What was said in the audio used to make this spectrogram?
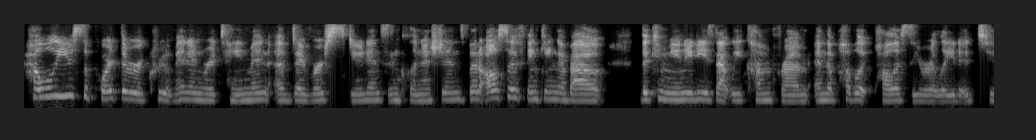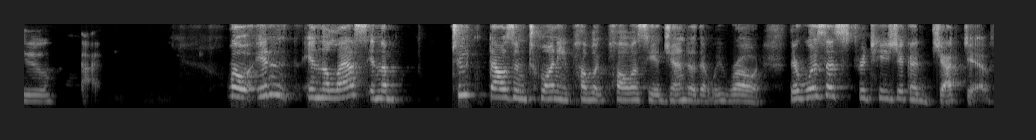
how will you support the recruitment and retainment of diverse students and clinicians, but also thinking about the communities that we come from and the public policy related to? Well, in in the last in the 2020 public policy agenda that we wrote, there was a strategic objective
